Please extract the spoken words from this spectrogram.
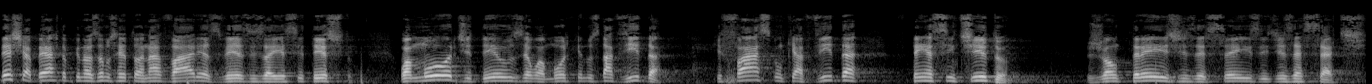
Deixe aberta porque nós vamos retornar várias vezes a esse texto. O amor de Deus é o amor que nos dá vida, que faz com que a vida tenha sentido. João 3, 16 e 17.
